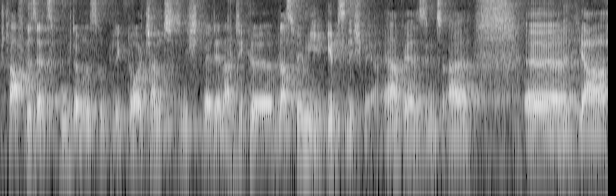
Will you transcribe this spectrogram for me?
Strafgesetzbuch der Bundesrepublik Deutschland nicht mehr den Artikel Blasphemie. Gibt es nicht mehr. Ja? Wir sind äh, äh, ja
